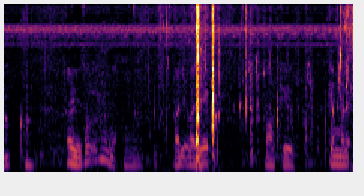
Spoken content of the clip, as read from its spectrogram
aku. Eh, tu sengak. Hmm. Balik-balik. Okey. Okey, balik.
